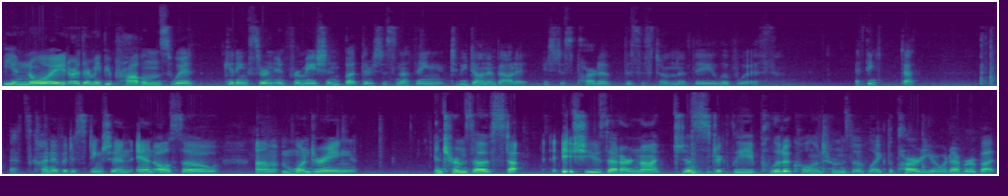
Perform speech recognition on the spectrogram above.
be annoyed, or there may be problems with getting certain information, but there's just nothing to be done about it. It's just part of the system that they live with. I think that that's kind of a distinction. And also, um, I'm wondering, in terms of issues that are not just strictly political in terms of like the party or whatever, but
